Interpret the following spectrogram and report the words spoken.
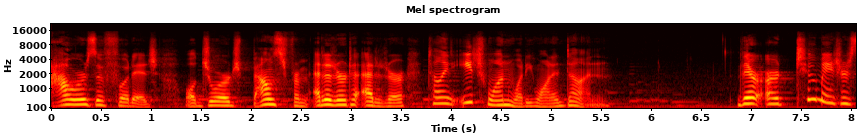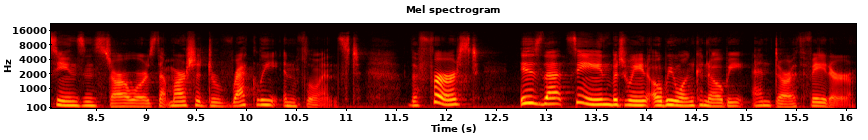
hours of footage, while George bounced from editor to editor, telling each one what he wanted done. There are two major scenes in Star Wars that Marcia directly influenced. The first is that scene between Obi Wan Kenobi and Darth Vader.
